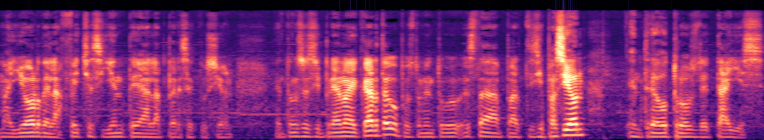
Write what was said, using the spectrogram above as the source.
mayor de la fecha siguiente a la persecución. Entonces Cipriano de Cartago pues también tuvo esta participación, entre otros detalles.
